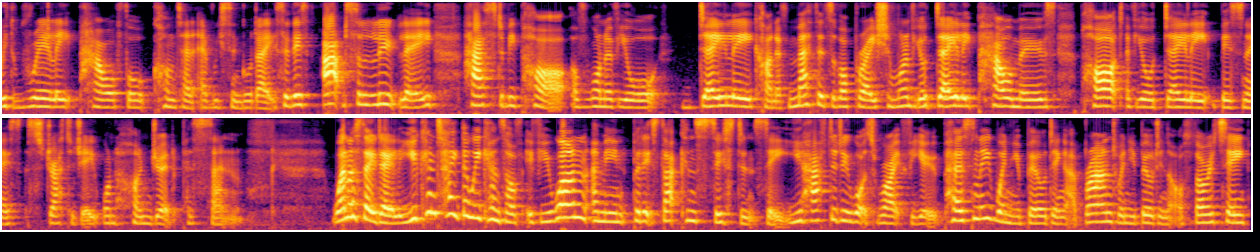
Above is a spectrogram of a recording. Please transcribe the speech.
with really powerful content every single day. So, this absolutely has to be part of one of your daily kind of methods of operation, one of your daily power moves, part of your daily business strategy, 100%. When I say daily, you can take the weekends off if you want. I mean, but it's that consistency. You have to do what's right for you. Personally, when you're building a brand, when you're building that authority,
